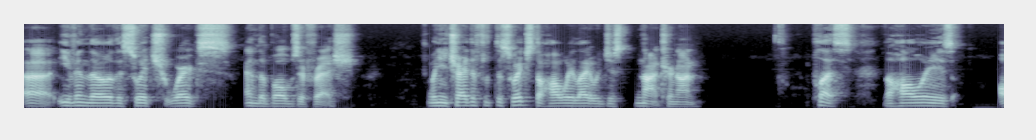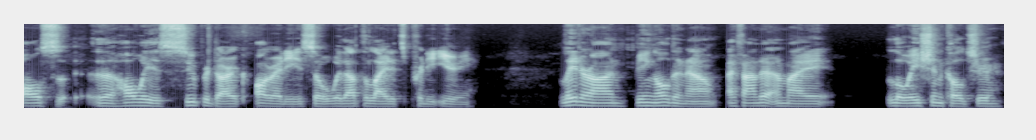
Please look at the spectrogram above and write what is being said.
uh, even though the switch works and the bulbs are fresh. When you tried to flip the switch, the hallway light would just not turn on. Plus, the hallway is also the hallway is super dark already, so without the light, it's pretty eerie. Later on, being older now, I found out in my Laotian culture,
